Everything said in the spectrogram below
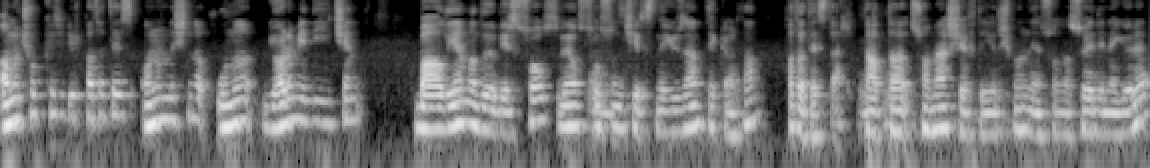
Ama çok kötü bir patates. Onun dışında unu görmediği için bağlayamadığı bir sos ve o sosun evet. içerisinde yüzen tekrardan patatesler. Evet. Hatta Somer Şef de yarışmanın en sonunda söylediğine göre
